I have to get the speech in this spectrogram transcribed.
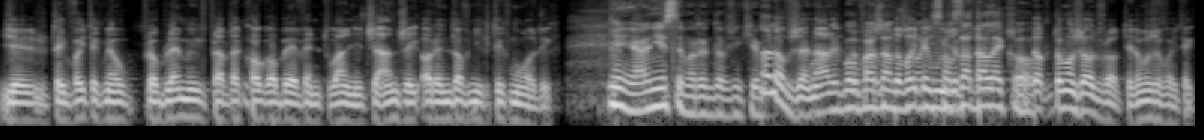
gdzie tutaj Wojtek miał problemy, prawda, kogo by ewentualnie, czy Andrzej, orędownik tych młodych. Nie, ja nie jestem orędownikiem. No dobrze, no ale Bo uważam, że oni mówi, są za prze- daleko. To, to może odwrotnie, to może Wojtek.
